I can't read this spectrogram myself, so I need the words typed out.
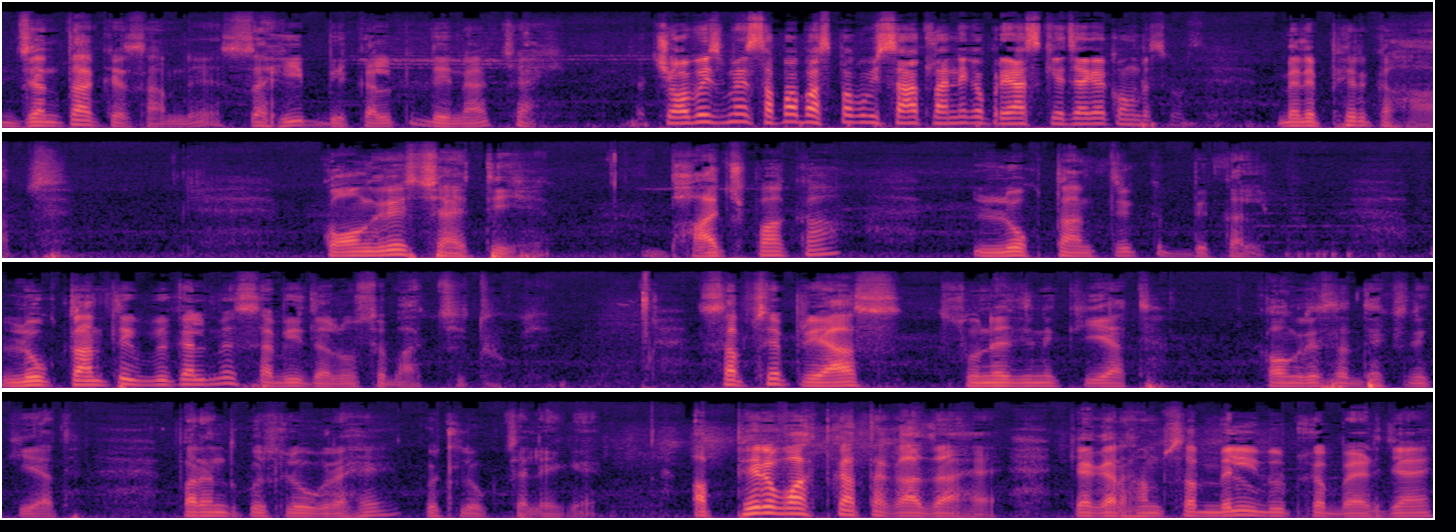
जनता के सामने सही विकल्प देना चाहिए। चौबीस में सपा बसपा को भी साथ लाने का प्रयास किया जाएगा कांग्रेस को। मैंने फिर कहा आपसे कांग्रेस चाहती है भाजपा का लोकतांत्रिक विकल्प। लोकतांत्रिक विकल्प में सभी दलों से बातचीत होगी। सबसे प्रयास सोनिया जी ने किया था कांग्रेस अध्यक्ष ने किया था परंतु कुछ लोग रहे कुछ लोग चले गए। अब फिर वक्त का तकाजा है कि अगर हम सब मिलजुल कर बैठ जाएँ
